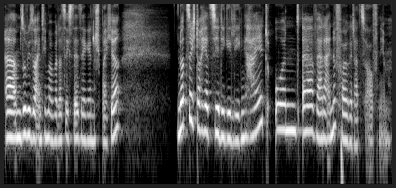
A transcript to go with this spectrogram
ähm, sowieso ein Thema, über das ich sehr, sehr gerne spreche nutze ich doch jetzt hier die Gelegenheit und äh, werde eine Folge dazu aufnehmen.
